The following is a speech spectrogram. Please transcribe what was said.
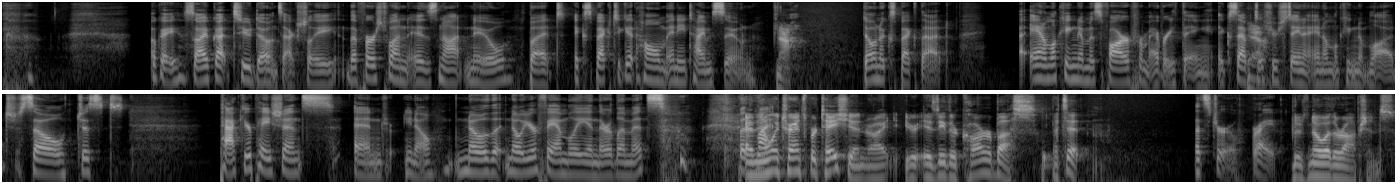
okay, so I've got two don'ts actually. The first one is not new, but expect to get home anytime soon. Nah. Don't expect that. Animal Kingdom is far from everything, except Yeah. if you're staying at Animal Kingdom Lodge. So just pack your patience and you know know that know your family and their limits. but and the my- only transportation, right, is either car or bus. That's it. that's true, right? There's no other options.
